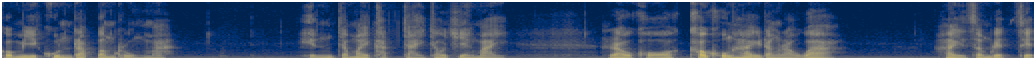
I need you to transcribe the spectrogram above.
ก็มีคุณรับบำรุงมา เห็นจะไม่ขัดใจเจ้าเชียงใหม่ เราขอเขาคงให้ดังเราว่า ให้สำเร็จเสร็จ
